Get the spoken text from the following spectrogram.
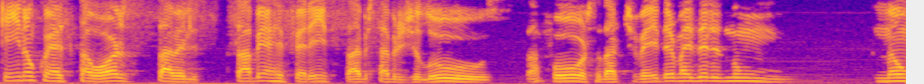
quem não conhece Star Wars, sabe, eles sabem a referência, sabe, sabre de luz, a força, Darth Vader, mas eles não não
